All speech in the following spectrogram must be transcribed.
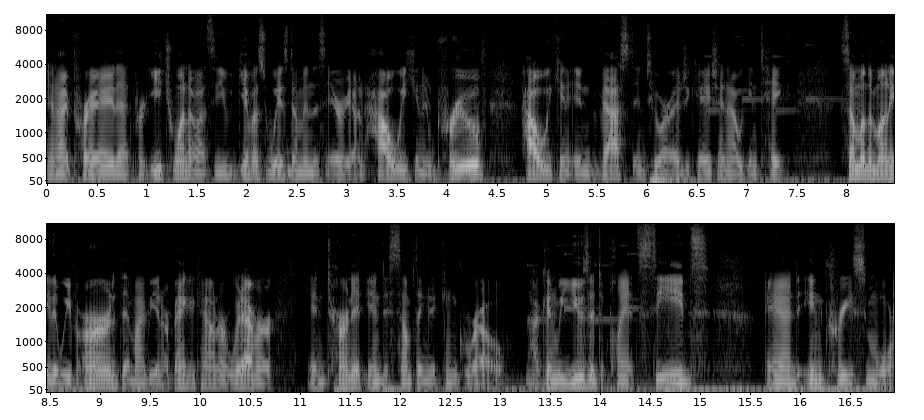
And I pray that for each one of us, you would give us wisdom in this area on how we can improve, how we can invest into our education, how we can take some of the money that we've earned that might be in our bank account or whatever and turn it into something that can grow? How can we use it to plant seeds and increase more?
